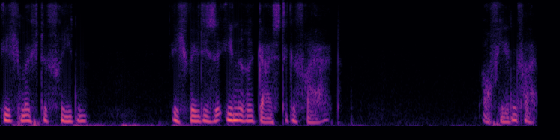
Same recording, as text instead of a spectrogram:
Ich möchte Frieden. Ich will diese innere geistige Freiheit. Auf jeden Fall.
